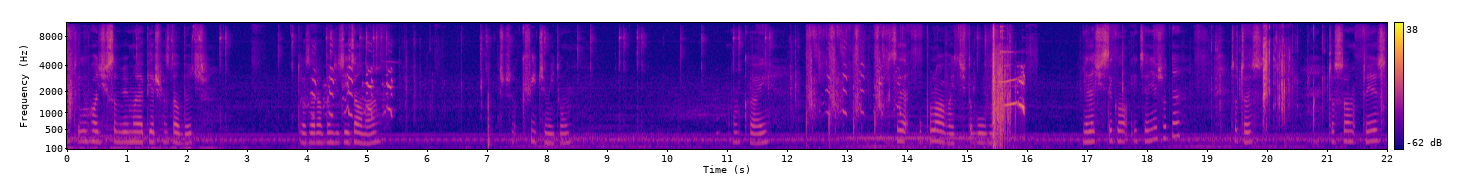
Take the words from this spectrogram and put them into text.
i tu chodzi sobie moja pierwsza zdobycz, która zaraz będzie zjedzona. Jeszcze kwiczy mi tu. Okej. Chcę upolować to głównie. Nie leci z tego jedzenie żadne? Co to jest? To są... to jest...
